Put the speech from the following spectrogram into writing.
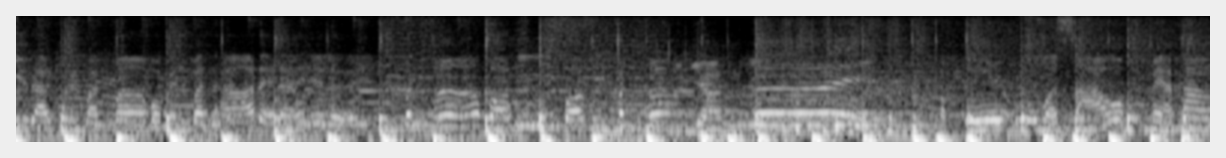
ที่รักที่ผ่ามาบ่เป็นปัญหาใดๆเลย ปัญหาบ่มีบ่มีปัญหายันเลยขับเอโอมาสาว แม่ห้าง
